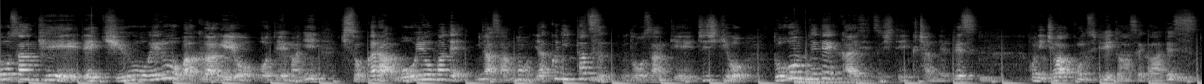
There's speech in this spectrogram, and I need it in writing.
動産経営で QOL を爆上げようをテーマに基礎から応用まで皆さんの役に立つ不動産経営知識をど本音で解説していくチャンネルです。こんにちはコンスピリート長谷川です。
